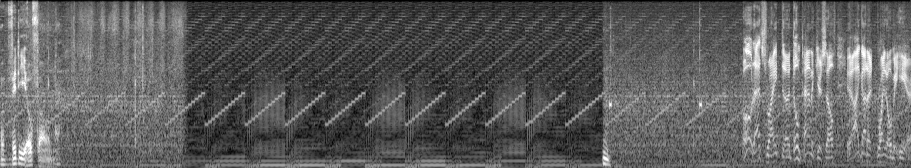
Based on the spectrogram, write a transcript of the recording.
A video phone. Oh, that's right. Uh, don't panic yourself. I got it right over here.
